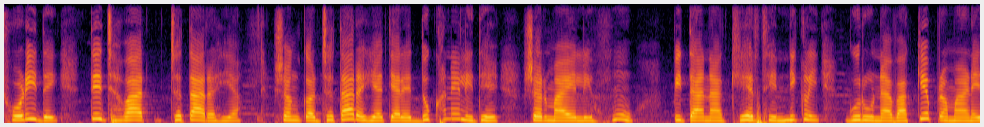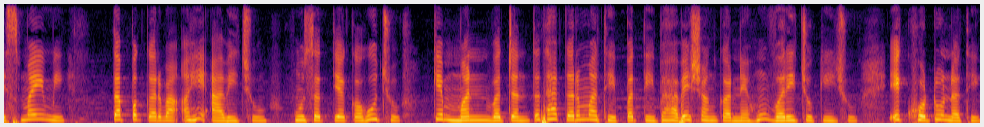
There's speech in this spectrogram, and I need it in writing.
છોડી દઈ. તે જવા જતા રહ્યા. શંકર જતા રહ્યા ત્યારે દુઃખને લીધે શરમાયેલી હું પિતાના ઘેરથી નીકળી ગુરુના વાક્ય પ્રમાણે સ્મયમી તપ કરવા અહીં આવી છું. હું સત્ય કહું છું કે મન, વચન તથા કર્મથી પતિ ભાવે શંકરને હું વરી ચૂકી છું. એ ખોટું નથી.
